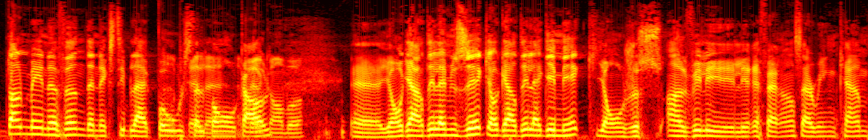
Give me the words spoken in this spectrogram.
Dans le main event de NXT Blackpool, c'était le bon call. le combat. Euh, ils ont gardé la musique, ils ont gardé la gimmick, ils ont juste enlevé les, références à Ring Camp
